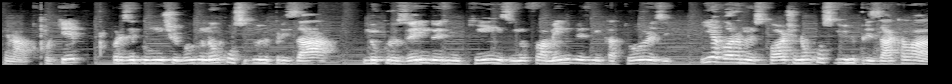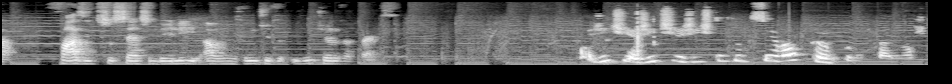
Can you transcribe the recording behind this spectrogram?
Renato? Porque, por exemplo, o Luxemburgo não conseguiu reprisar no Cruzeiro em 2015, no Flamengo em 2014 e agora no esporte não conseguiu reprisar aquela fase de sucesso dele há uns 20, 20 anos atrás a gente, a gente, a gente tem que observar o campo, né, cara? Eu acho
